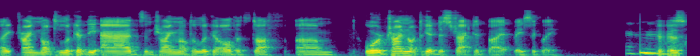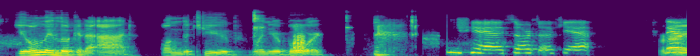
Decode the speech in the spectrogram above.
like trying not to look at the ads and trying not to look at all that stuff, um, or trying not to get distracted by it, basically. Mhm. Because you only look at an ad on the tube when you're bored, Yeah, sort of. Yeah. They're right?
